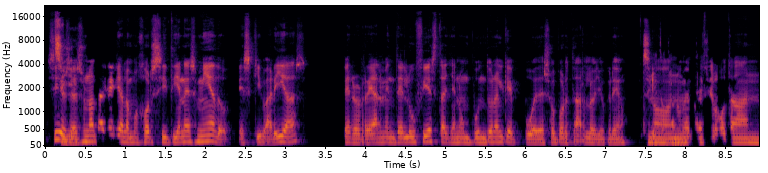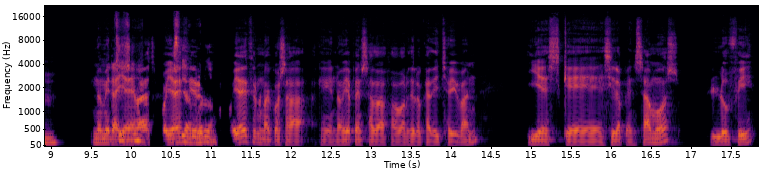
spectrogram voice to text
Sí, Sí. o sea, es un ataque que a lo mejor si tienes miedo esquivarías, pero realmente Luffy está ya en un punto en el que puede soportarlo, yo creo. Sí, no, no me parece algo tan... No, mira, Sí, y sí, además voy, a decir, voy a decir una cosa que no había pensado a favor de lo que ha dicho Iván. Y es que si lo pensamos, Luffy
